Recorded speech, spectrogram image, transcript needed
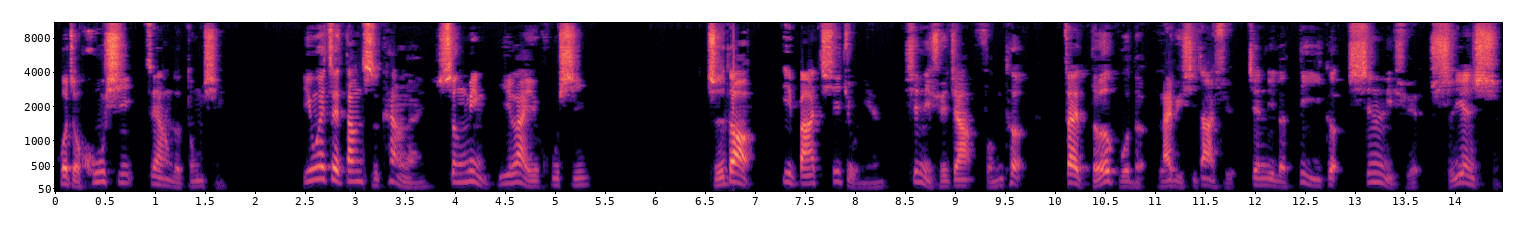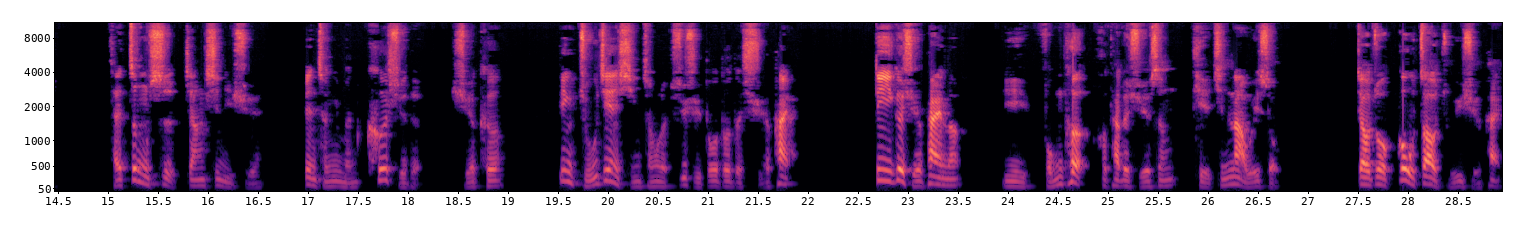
或者呼吸这样的东西，因为在当时看来，生命依赖于呼吸。直到一八七九年，心理学家冯特在德国的莱比锡大学建立了第一个心理学实验室，才正式将心理学变成一门科学的学科。并逐渐形成了许许多多的学派。第一个学派呢，以冯特和他的学生铁钦纳为首，叫做构造主义学派，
